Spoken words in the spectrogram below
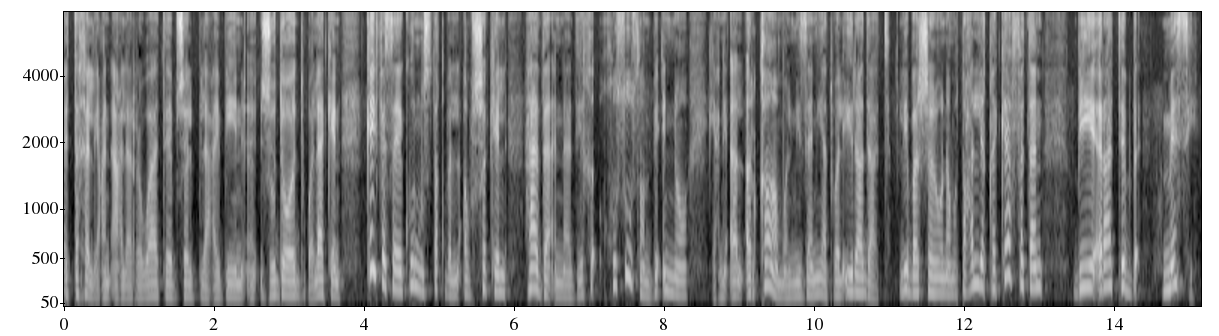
التخلي عن أعلى الرواتب جلب لاعبين جدد. ولكن كيف سيكون مستقبل أو شكل هذا النادي خصوصا بأنه يعني الأرقام والميزانيات والإيرادات لبرشلونة متعلقة كافة براتب ميسي؟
